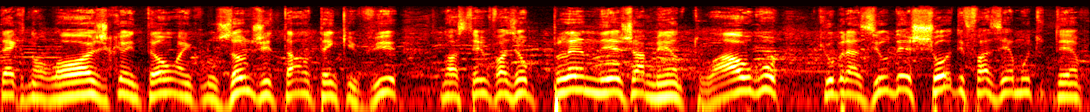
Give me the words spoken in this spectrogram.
tecnológica. Então, a inclusão digital tem que vir. Nós temos que fazer o planejamento, algo que o Brasil deixou de fazer há muito tempo.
